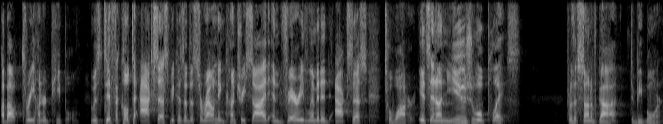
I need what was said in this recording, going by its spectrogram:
about 300 people. It was difficult to access because of the surrounding countryside and very limited access to water. It's an unusual place for the Son of God to be born.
